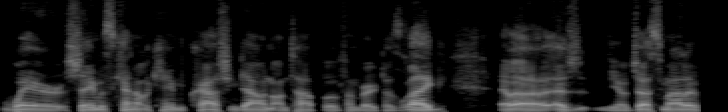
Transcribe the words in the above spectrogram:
where Sheamus kind of came crashing down on top of Humberto's leg. Uh, as you know, Jesse Mata,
